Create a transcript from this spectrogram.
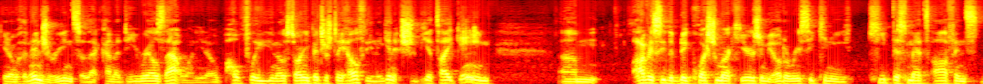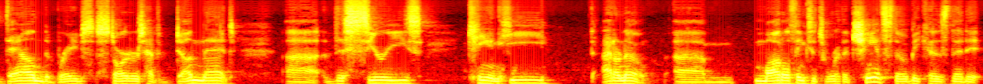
you know, with an injury, and so that kind of derails that one. You know, hopefully, you know, starting pitchers stay healthy, and again, it should be a tight game. Um, obviously, the big question mark here is going to be Odorizzi. Can he keep this Mets offense down? The Braves starters have done that uh, this series. Can he? I don't know. Um, model thinks it's worth a chance though because that it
